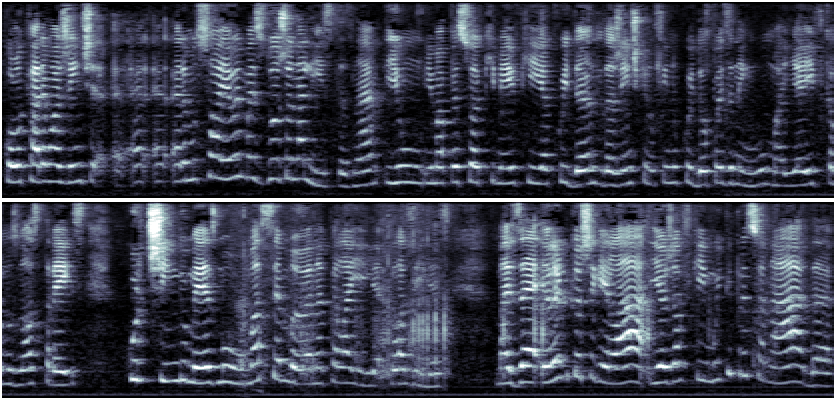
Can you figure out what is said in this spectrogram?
colocaram a gente. É, é, é, éramos só eu e mais duas jornalistas, né? E, um, e uma pessoa que meio que ia cuidando da gente, que no fim não cuidou coisa nenhuma. E aí ficamos nós três curtindo mesmo uma semana pela ilha, pelas ilhas. Mas é, eu lembro que eu cheguei lá e eu já fiquei muito impressionada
